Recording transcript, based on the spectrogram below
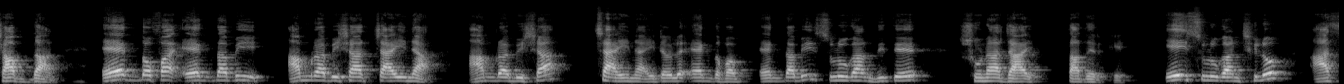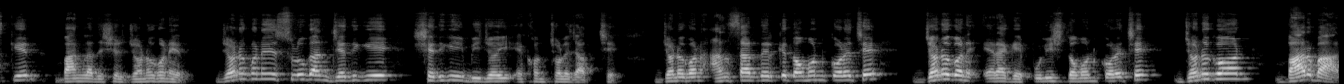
সাবধান। এক দফা এক দাবি, আমরা বিষা চাই না, আমরা বিষা চাই না। এটা হলো এক দফা এক দাবি, স্লোগান দিতে শোনা যায় তাদেরকে। এই স্লোগান ছিল আজকের বাংলাদেশের জনগণের জনগণের স্লোগান যেদিকে সেদিকেই বিজয় এখন চলে যাচ্ছে। জনগণ আনসারদেরকে দমন করেছে, জনগণ এর আগে পুলিশ দমন করেছে, জনগণ বারবার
